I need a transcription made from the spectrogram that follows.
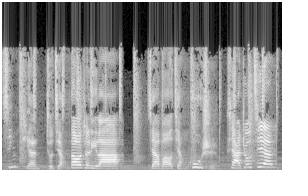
今天就讲到这里啦。家宝讲故事，下周见。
